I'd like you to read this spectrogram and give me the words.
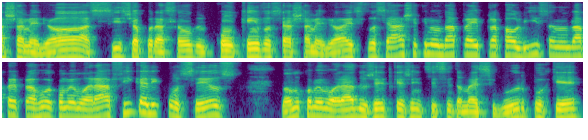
achar melhor, assiste a apuração do, com quem você achar melhor. E se você acha que não dá para ir para Paulista, não dá para ir para a rua comemorar, fica ali com os seus. Vamos comemorar do jeito que a gente se sinta mais seguro, porque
